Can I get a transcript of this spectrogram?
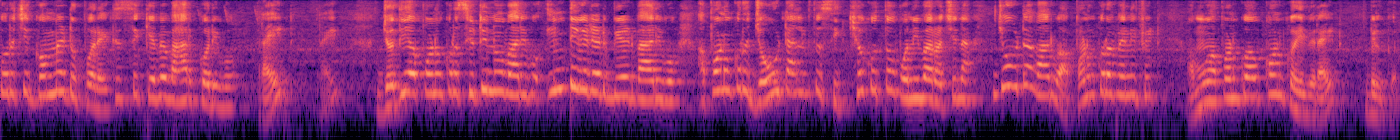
କରୁଛି ଗଭର୍ଣ୍ଣମେଣ୍ଟ ଉପରେ ସେ କେବେ ବାହାର କରିବ ରାଇଟ୍ जदि आपणकर सीटी न बाहर इंटीग्रेटेड बीएड बाहर आपणकर जो टाइम तो शिक्षक तो बनबार अच्छी ना जोटा बाहर आपणकर बेनिफिट मुझक आ कौन कह रईट बिलकुल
